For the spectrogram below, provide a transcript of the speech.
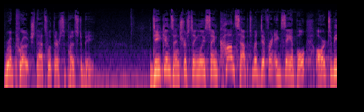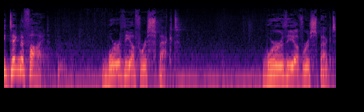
reproach. That's what they're supposed to be. Deacons, interestingly, same concept, but different example, are to be dignified, worthy of respect. Worthy of respect.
